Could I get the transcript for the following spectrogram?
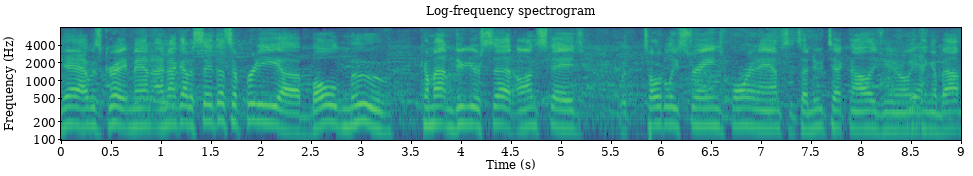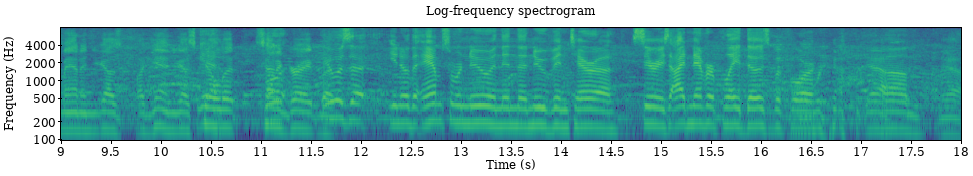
Yeah, it was great, man. And I got to say, that's a pretty uh, bold move. Come out and do your set on stage with totally strange foreign amps. It's a new technology you don't know Yeah. anything about, man. And you guys, again, you guys killed Yeah. it. Sounded Well, great. But It was a you know the amps were new, and then the new Vintera series. I'd never played those before. yeah, Um, yeah,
